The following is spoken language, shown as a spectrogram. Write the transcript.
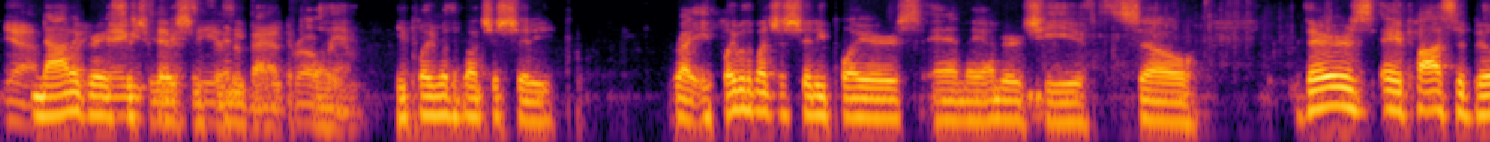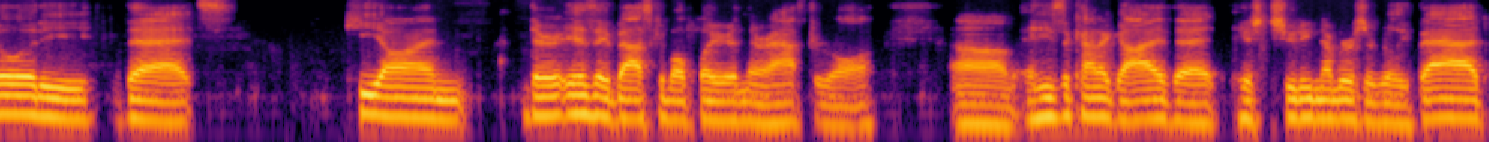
Yeah, Not a great situation Tennessee for anybody bad to play program. he played with a bunch of shitty right he played with a bunch of shitty players and they underachieved. So there's a possibility that keon there is a basketball player in there after all. Um, and he's the kind of guy that his shooting numbers are really bad.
